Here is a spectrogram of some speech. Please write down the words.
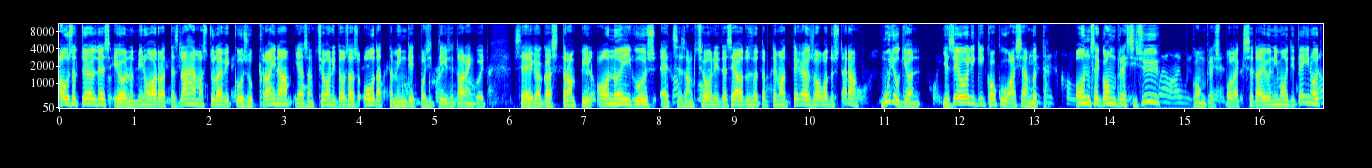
Ausalt öeldes ei olnud minu arvates lähemas tulevikus Ukraina ja sanktsioonide osas oodata mingeid positiivseid arenguid. seega, kas Trumpil on õigus, et see sanktsioonide seadus võtab temalt tegevusvabadust ära? muidugi on ja see oligi kogu asja mõte. on see kongressi süü? Kongress poleks seda ju niimoodi teinud,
